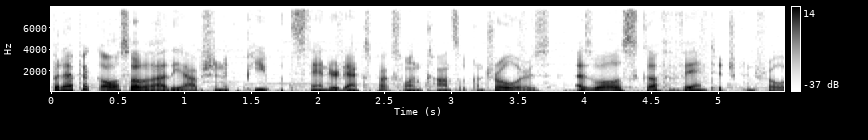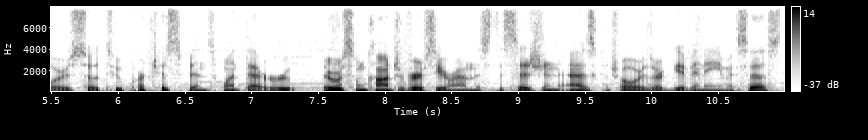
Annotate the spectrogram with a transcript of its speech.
But Epic also allowed the option to compete with standard Xbox One console controllers, as well as SCUF Vantage controllers, so two participants went that route. There was some controversy around this decision, as controllers are given aim assist.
